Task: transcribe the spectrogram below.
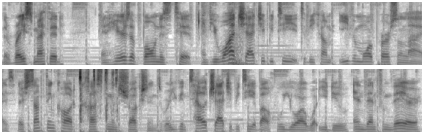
the race method, and here's a bonus tip. If you want ChatGPT to become even more personalized, there's something called custom instructions where you can tell ChatGPT about who you are, what you do, and then from there,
